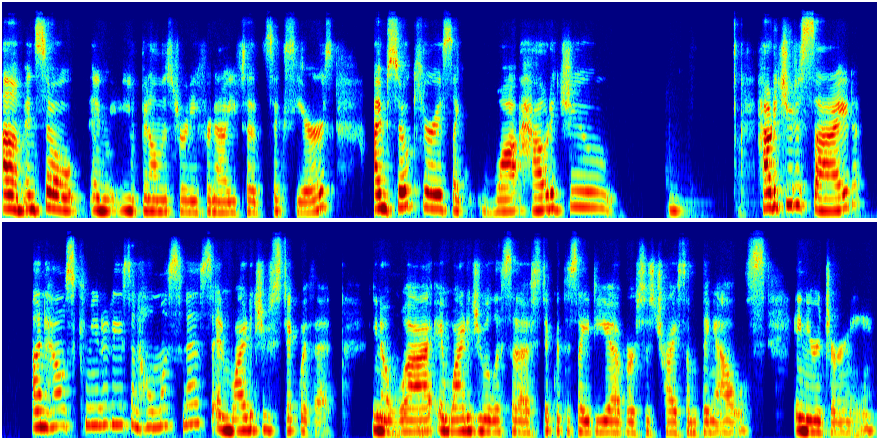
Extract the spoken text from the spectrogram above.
Um, and so, and you've been on this journey for now, you've said six years. I'm so curious, like what, how did you, how did you decide unhoused communities and homelessness and why did you stick with it? You know, why, and why did you, Alyssa, stick with this idea versus try something else in your journey?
